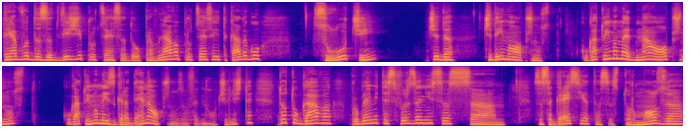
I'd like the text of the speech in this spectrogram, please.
трябва да задвижи процеса, да управлява процеса и така да го случи, че да, че да има общност. Когато имаме една общност, когато имаме изградена общност в едно училище, то тогава проблемите свързани с, а, с агресията, с тормоза,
